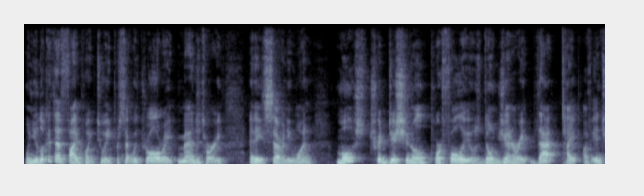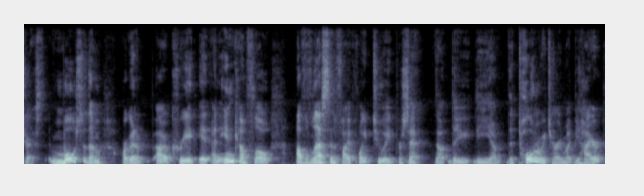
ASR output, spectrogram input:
When you look at that 5.28% withdrawal rate mandatory at age 71, Most traditional portfolios don't generate that type of interest. Most of them are going to uh, create an income flow of less than 5.28%. Now, the, the, um, the total return might be higher.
